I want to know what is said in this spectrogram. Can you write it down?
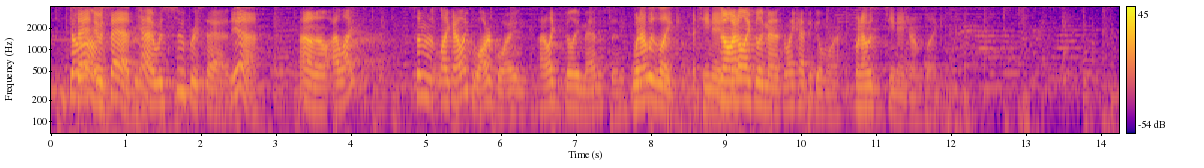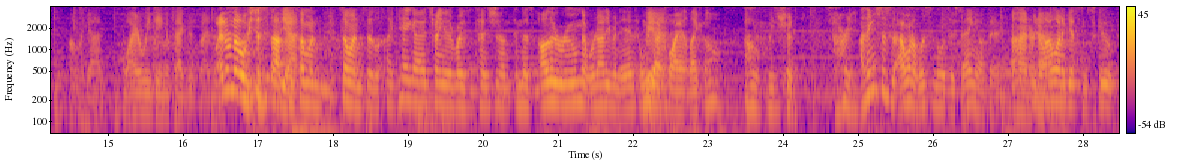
it was dumb. Sad- it was sad. Yeah, it was super sad. yeah. I don't know. I liked some like I like Waterboy and I like Billy Madison. When I was like a teenager. No, I don't like Billy Madison. I like Happy Gilmore. When I was a teenager, I was like, "Oh my god, why are we being affected by this?" I don't know. We just stopped Yeah. someone someone said like, "Hey guys, trying to get everybody's attention in this other room that we're not even in," and we Yeah. got quiet. Like, oh, Oh, we should. Sorry. I think it's just I want to listen to what they're saying out there. I don't know. you know, know. I want to get some scoop.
